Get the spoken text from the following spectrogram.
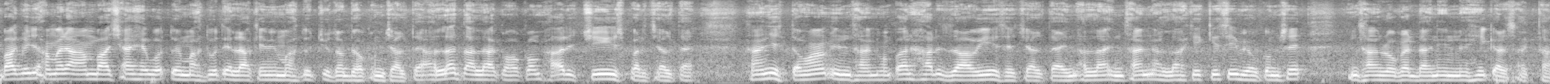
باقی جو ہمارا عام بادشاہ ہے وہ تو محدود علاقے میں محدود چیزوں پہ حکم چلتا ہے۔ اللہ تعالیٰ کا حکم ہر چیز پر چلتا ہے۔ ہاں جی تمام انسانوں پر ہر زاویے سے چلتا ہے۔ اللہ انسان اللہ کے کسی بھی حکم سے انسان روگردانی نہیں کر سکتا۔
